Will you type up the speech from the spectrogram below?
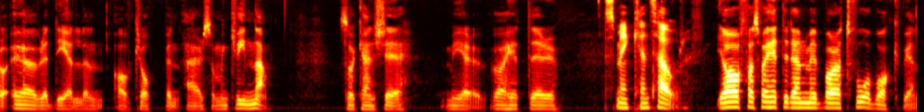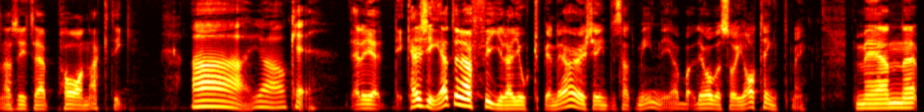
och övre delen av kroppen är som en kvinna. Så kanske mer, vad heter, Som en kentaur. ja fast vad heter den med bara två bakben, alltså lite så här panaktig. Ah, ja okej. Eller det kanske är att den har fyra hjortben, det har jag inte satt mig in i. Det var väl så jag tänkte mig. Men eh,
